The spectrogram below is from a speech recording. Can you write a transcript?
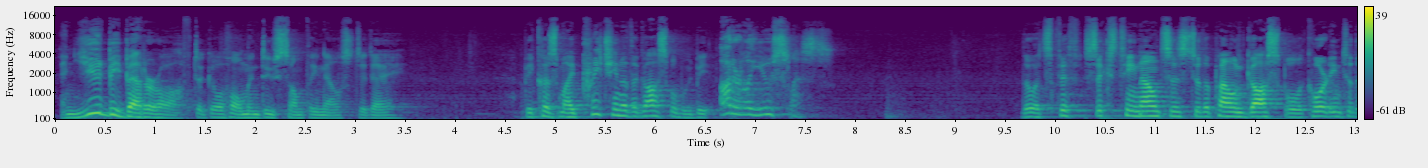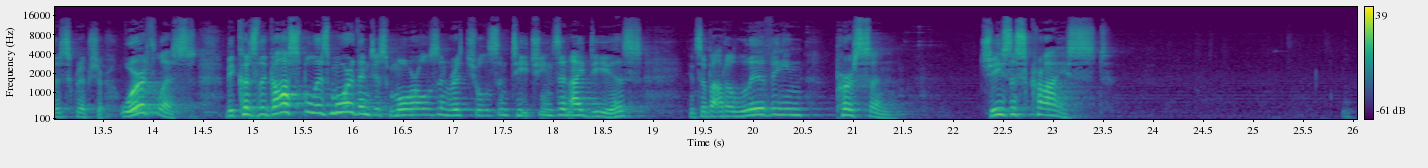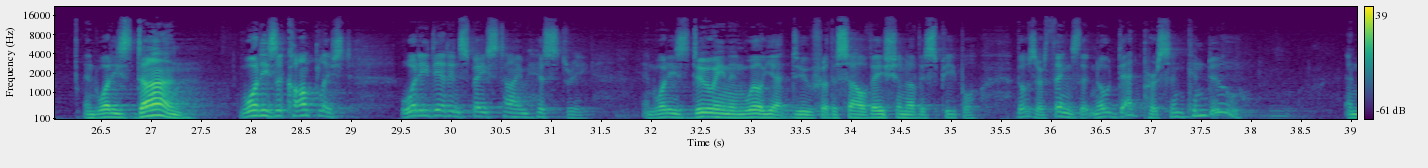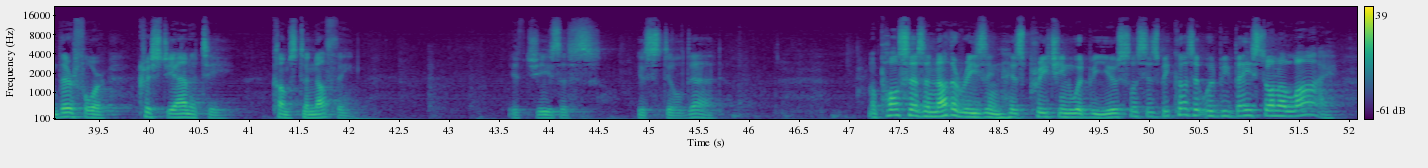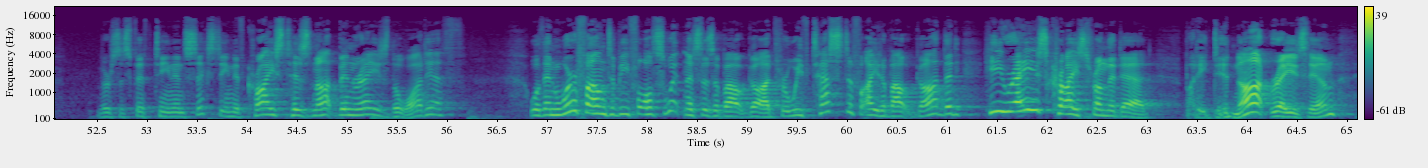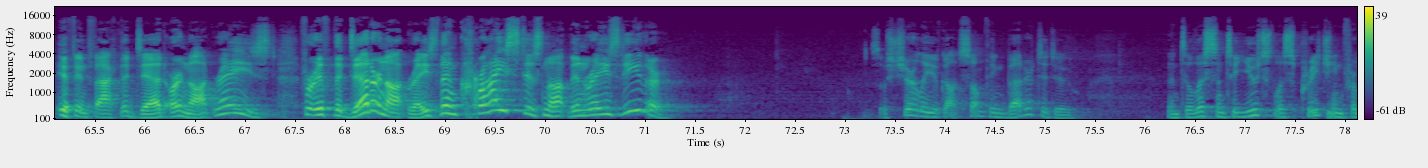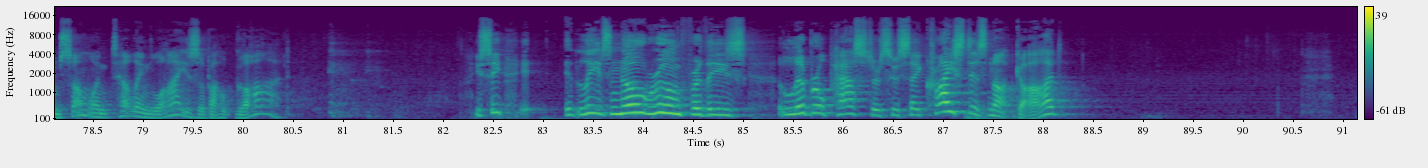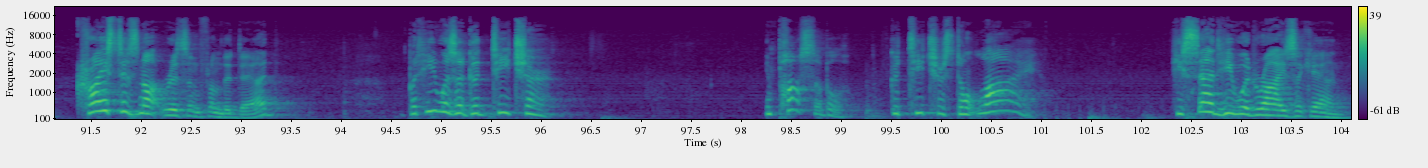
And you'd be better off to go home and do something else today. Because my preaching of the gospel would be utterly useless. Though it's 16 ounces to the pound gospel according to the scripture. Worthless. Because the gospel is more than just morals and rituals and teachings and ideas, it's about a living person, Jesus Christ and what he's done, what he's accomplished, what he did in space time history, and what he's doing and will yet do for the salvation of his people. Those are things that no dead person can do. And therefore, Christianity comes to nothing if Jesus is still dead. Now, Paul says another reason his preaching would be useless is because it would be based on a lie. Verses 15 and 16 if Christ has not been raised, the what if? well, then we're found to be false witnesses about God, for we've testified about God that He raised Christ from the dead. But He did not raise Him, if in fact the dead are not raised. For if the dead are not raised, then Christ has not been raised either. So surely you've got something better to do than to listen to useless preaching from someone telling lies about God. You see, it, it leaves no room for these liberal pastors who say Christ is not God. Christ is not risen from the dead, but he was a good teacher. Impossible. Good teachers don't lie. He said he would rise again.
